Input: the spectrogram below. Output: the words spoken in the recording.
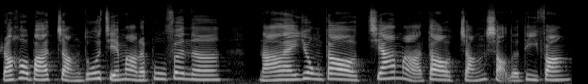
然后把涨多减码的部分呢，拿来用到加码到涨少的地方，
